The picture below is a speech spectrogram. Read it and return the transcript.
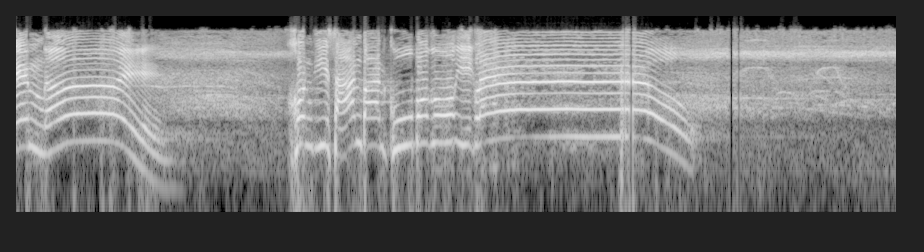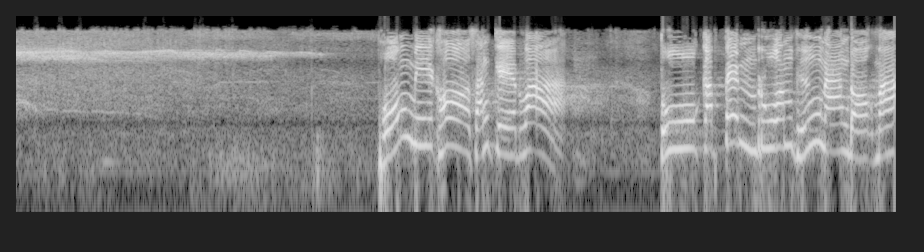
ต้นเอ้ย คนอีสานบ้านกูบองโงอีกแล้ว ผมมีข้อสังเกตว่า ตูกับเต้นรวมถึงนางดอกไม้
